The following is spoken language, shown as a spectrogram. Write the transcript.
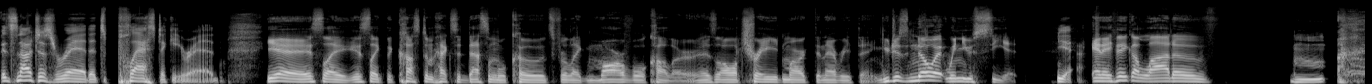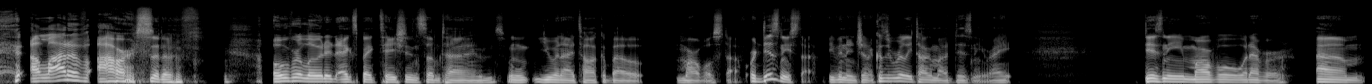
it's not just red it's plasticky red Yeah, it's like it's like the custom hexadecimal codes for like Marvel color. It's all trademarked and everything. You just know it when you see it. Yeah. And I think a lot of a lot of our sort of overloaded expectations sometimes when you and I talk about Marvel stuff or Disney stuff, even in general, because we're really talking about Disney, right? Disney, Marvel, whatever. Um,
